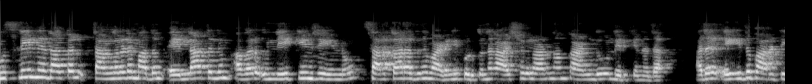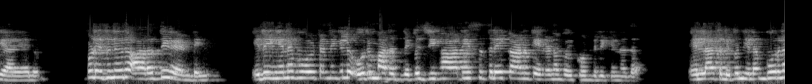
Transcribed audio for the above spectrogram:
മുസ്ലിം നേതാക്കൾ തങ്ങളുടെ മതം എല്ലാത്തിലും അവർ ഉന്നയിക്കുകയും ചെയ്യുന്നു. സർക്കാർ അതിന് വഴങ്ങി കൊടുക്കുന്ന കാഴ്ചകളാണ് നാം കണ്ടുകൊണ്ടിരിക്കുന്നത്. അത് ഏത് പാർട്ടി ആയാലും. അപ്പോൾ ഇതിനൊരു അറുതി വേണ്ടേ? ഇത് ഇങ്ങനെ പോയിട്ടുണ്ടെങ്കിൽ ഒരു മതത്തിൽ ഇപ്പൊ ജിഹാദിസത്തിലേക്കാണ് കേരളം പോയിക്കൊണ്ടിരിക്കുന്നത്. എല്ലാത്തിലും ഇപ്പൊ നിലമ്പൂരിൽ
